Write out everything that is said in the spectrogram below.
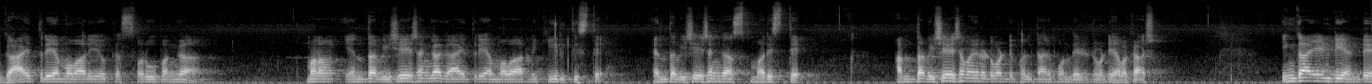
గాయత్రి అమ్మవారి యొక్క స్వరూపంగా మనం ఎంత విశేషంగా గాయత్రి అమ్మవారిని కీర్తిస్తే ఎంత విశేషంగా స్మరిస్తే అంత విశేషమైనటువంటి ఫలితాన్ని పొందేటటువంటి అవకాశం. ఇంకా ఏంటి అంటే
